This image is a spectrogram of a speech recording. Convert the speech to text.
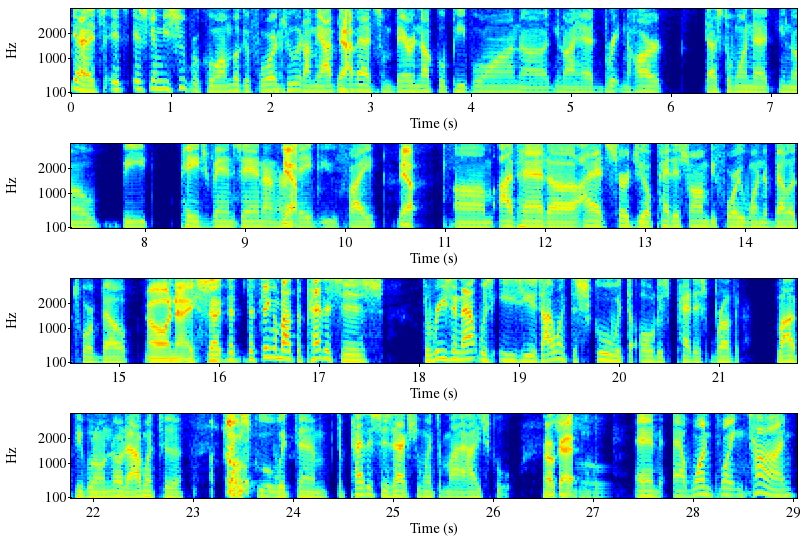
yeah, it's it's it's gonna be super cool. I'm looking forward to it. I mean, I've, yeah. I've had some bare knuckle people on. Uh, you know, I had Britain Hart. That's the one that you know beat Paige VanZant on her yeah. debut fight. Yeah. Um, I've had uh, I had Sergio Pettis on before he won the Bellator belt. Oh, nice. The, the the thing about the Pettis is the reason that was easy is I went to school with the oldest Pettis brother. A lot of people don't know that I went to high oh. school with them. The Pettises actually went to my high school. Okay. So, and at one point in time,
